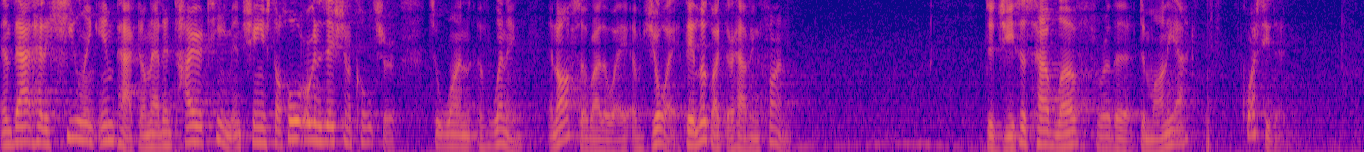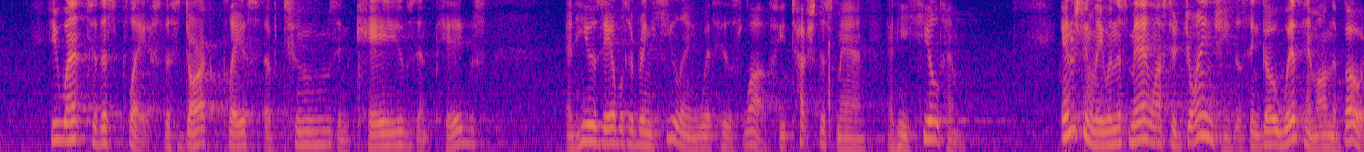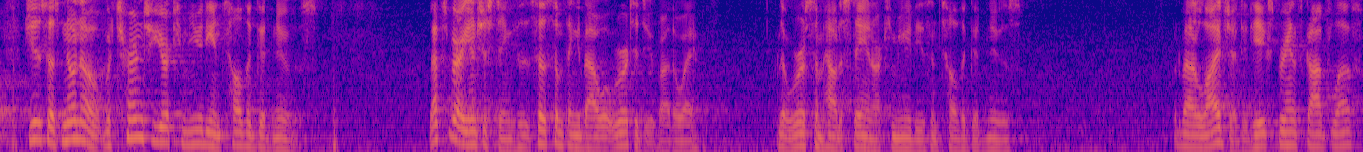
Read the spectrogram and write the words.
And that had a healing impact on that entire team and changed the whole organizational culture to one of winning. And also, by the way, of joy. They look like they're having fun. Did Jesus have love for the demoniac? Of course he did. He went to this place, this dark place of tombs and caves and pigs, and he was able to bring healing with his love. He touched this man and he healed him. Interestingly, when this man wants to join Jesus and go with him on the boat, Jesus says, No, no, return to your community and tell the good news. That's very interesting because it says something about what we're to do, by the way, that we're somehow to stay in our communities and tell the good news. What about Elijah? Did he experience God's love?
